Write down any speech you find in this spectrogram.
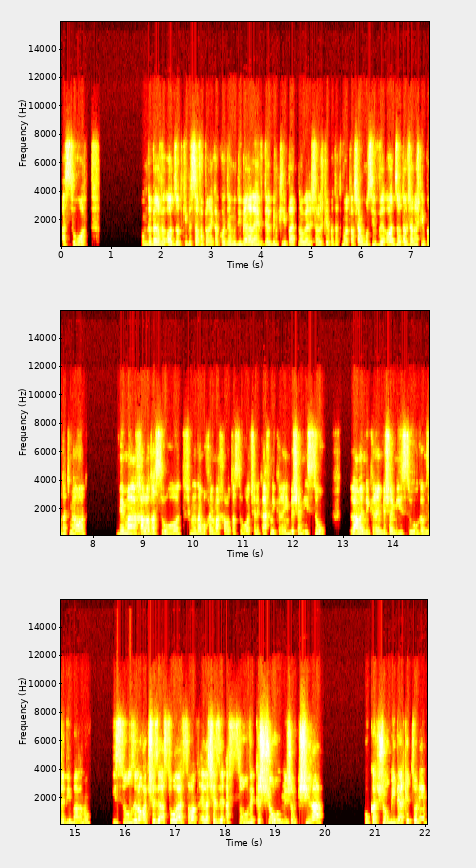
אסורות. הוא מדבר ועוד זאת, כי בסוף הפרק הקודם הוא דיבר על ההבדל בין קליפת נוגה לשלוש קליפות הטמעות, עכשיו הוא מוסיף ועוד זאת על שלוש קליפות הטמעות במאכלות אסורות, שבן אדם אוכל מאכלות אסורות, שלכך נקראים בשם איסור. למה הם נקראים בשם איסור? גם זה דיברנו. איסור זה לא רק שזה אסור לעשות, אלא שזה אסור וקשור, מלשון קשירה. הוא קשור בידי החיצונים,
